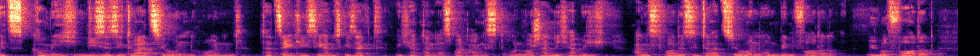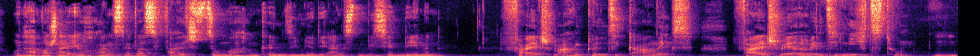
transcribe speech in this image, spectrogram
Jetzt komme ich in diese Situation und tatsächlich, Sie haben es gesagt, ich habe dann erstmal Angst und wahrscheinlich habe ich Angst vor der Situation und bin fordert, überfordert und habe wahrscheinlich auch Angst, etwas falsch zu machen. Können Sie mir die Angst ein bisschen nehmen? Falsch machen können Sie gar nichts. Falsch wäre, wenn Sie nichts tun. Mhm.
